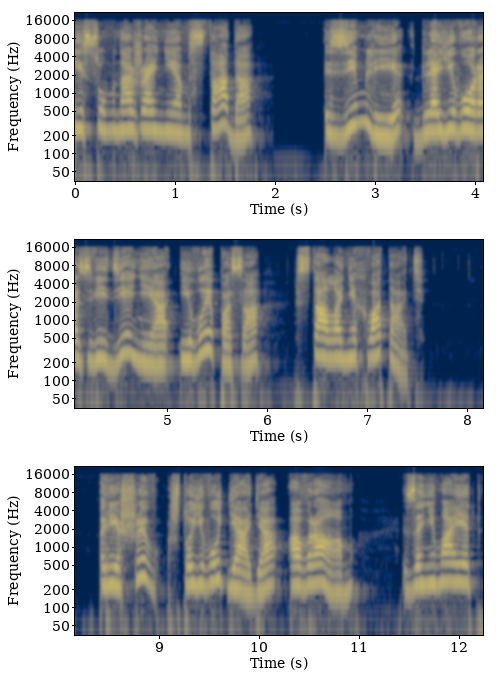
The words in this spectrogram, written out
и с умножением стада земли для его разведения и выпаса стало не хватать. Решив, что его дядя Авраам занимает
